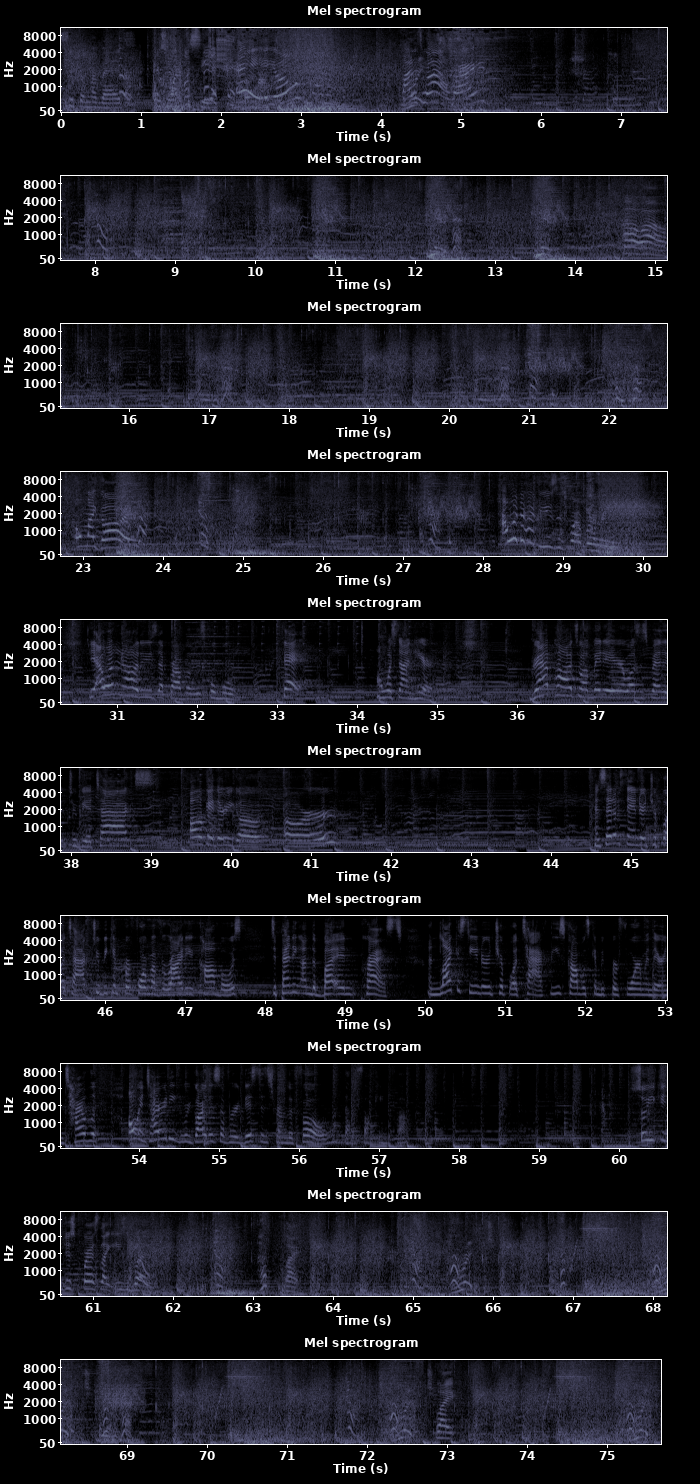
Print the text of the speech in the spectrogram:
sleep on my bed. I just wanted to see it. Hey, yo! Might as well, right? One. properly. Let's cool move. Okay. Almost done here. Grab pods while mid-air while suspended to be attacks. Oh, okay, there you go. Or instead of standard triple attack, 2B can perform a variety of combos depending on the button pressed. Unlike a standard triple attack, these combos can be performed in their entire oh entirety regardless of her distance from the foe. What the fucking fuck? So you can just press like easy button. Like. Great. Great. Great. Like. Great.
